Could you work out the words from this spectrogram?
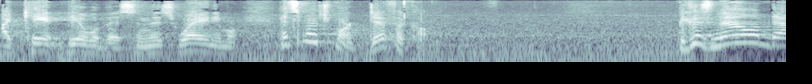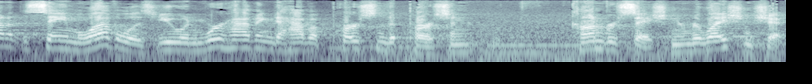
I can't deal with this in this way anymore, it's much more difficult. Because now I'm down at the same level as you, and we're having to have a person to person conversation and relationship,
